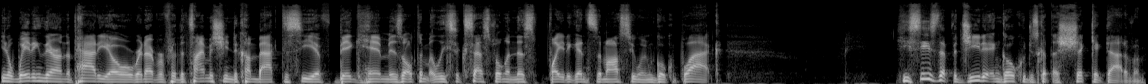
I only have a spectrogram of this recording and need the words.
you know, waiting there on the patio or whatever for the time machine to come back to see if Big Him is ultimately successful in this fight against Zamasu and Goku Black. He sees that Vegeta and Goku just got the shit kicked out of him.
